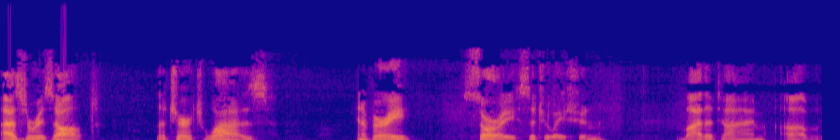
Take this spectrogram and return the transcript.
As a result, the church was in a very sorry situation by the time of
